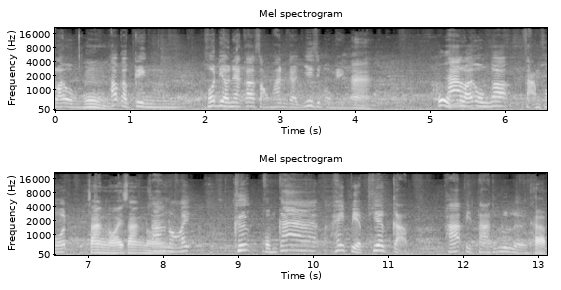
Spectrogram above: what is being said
500 องค์ อืมเท่ากับกริ่งโค้ดเดียวเนี่ยก็ 2,000 กับ 20 องค์เองอ่า500 องค์ก็ 3โค้ดสร้างน้อยสร้างน้อย สร้างน้อย คือผมกล้าให้เปรียบเทียบกับพระปิดตาทุกรุ่นเลย ครับ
